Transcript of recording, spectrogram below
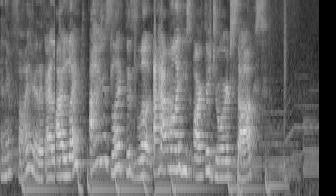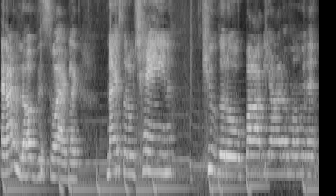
and they're fire. Like I, I like, I just like this look. I have on like these Arthur George socks. And I love this swag. Like nice little chain, cute little Bobbiana moment.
